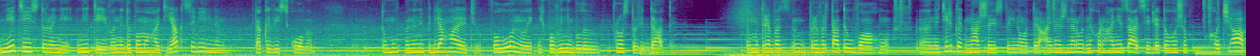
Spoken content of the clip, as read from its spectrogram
ні тій стороні, ні тій. Вони допомагають як цивільним, так і військовим. Тому вони не підлягають полону, їх повинні були просто віддати. Тому треба привертати увагу е, не тільки нашої спільноти, а й міжнародних організацій для того, щоб хоча б,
